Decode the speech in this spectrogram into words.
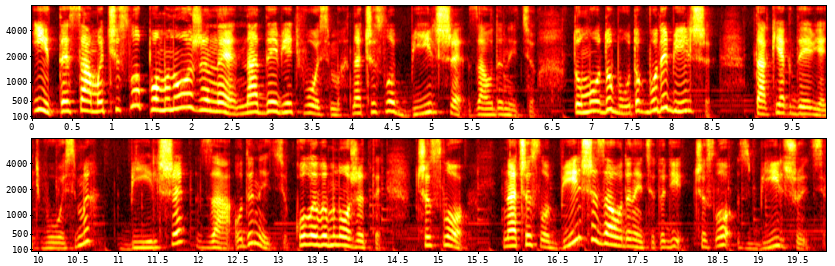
і те саме число помножене на 9 восьмих, на число більше за одиницю. Тому добуток буде більше, так як 9 восьмих більше за одиницю. Коли ви множите число на число більше за одиницю, тоді число збільшується.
